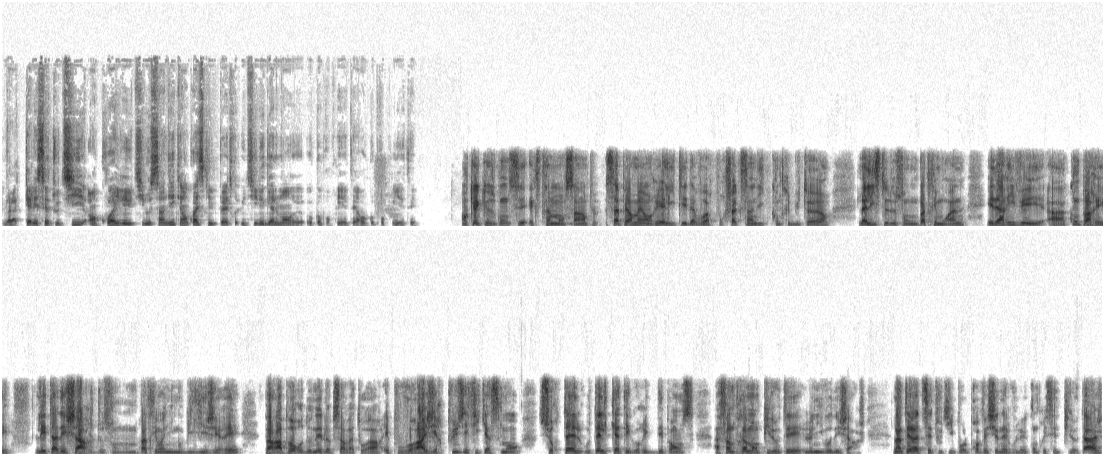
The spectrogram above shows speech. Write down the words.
voilà, quel est cet outil, en quoi il est utile au syndic et en quoi est-ce qu'il peut être utile également aux copropriétaires, aux copropriétés? En quelques secondes, c'est extrêmement simple. Ça permet en réalité d'avoir pour chaque syndic contributeur la liste de son patrimoine et d'arriver à comparer l'état des charges de son patrimoine immobilier géré par rapport aux données de l'observatoire et pouvoir agir plus efficacement sur telle ou telle catégorie de dépenses afin de vraiment piloter le niveau des charges. L'intérêt de cet outil pour le professionnel, vous l'avez compris, c'est le pilotage,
